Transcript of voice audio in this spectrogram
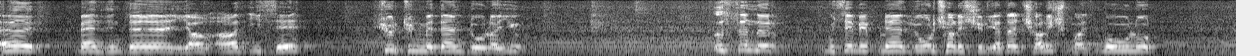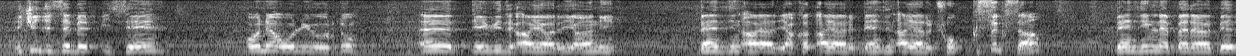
Eğer benzinde yağ az ise sürtünmeden dolayı ısınır. Bu sebeple zor çalışır ya da çalışmaz, boğulur. İkinci sebep ise o ne oluyordu? Eğer devir ayarı yani benzin ayarı, yakıt ayarı, benzin ayarı çok kısıksa benzinle beraber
